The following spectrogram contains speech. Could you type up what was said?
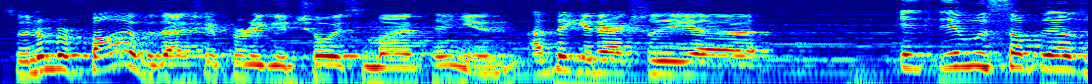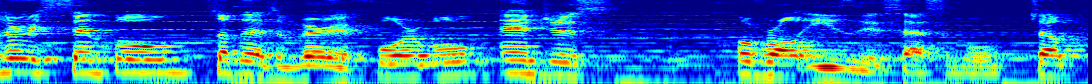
So number five was actually a pretty good choice in my opinion. I think it actually, uh, it, it was something that was very simple, something that's very affordable, and just overall easily accessible. So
